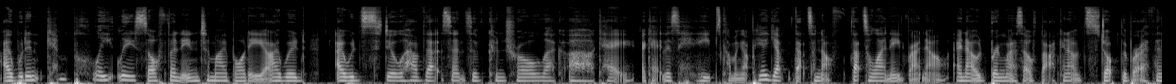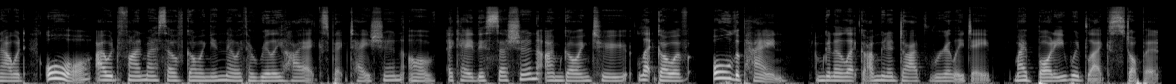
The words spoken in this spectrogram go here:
I wouldn't completely soften into my body. I would I would still have that sense of control like, oh, okay, okay, there's heaps coming up here. Yep, that's enough. That's all I need right now. And I would bring myself back and I would stop the breath and I would or I would find myself going in there with a really high expectation of, okay, this session I'm going to let go of all the pain I'm going to like, I'm going to dive really deep. My body would like stop it.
